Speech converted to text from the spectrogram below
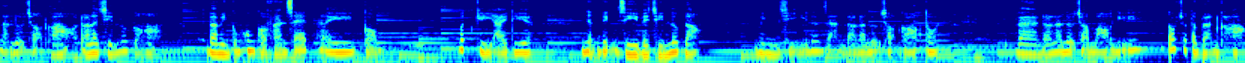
là lựa chọn của họ, đó là chiến lược của họ. Và mình cũng không có phán xét hay có bất kỳ idea, nhận định gì về chiến lược đó. Mình chỉ nghĩ đơn giản đó là lựa chọn của họ thôi và đó là lựa chọn mà họ nghĩ tốt cho tập đoàn của họ.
